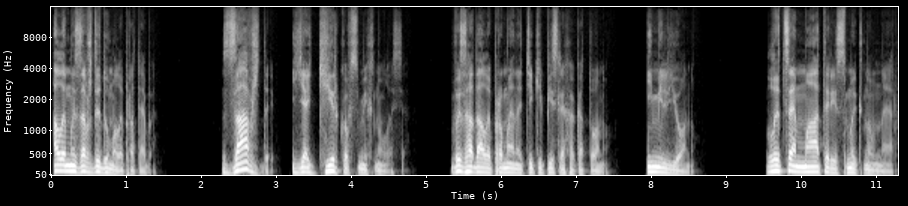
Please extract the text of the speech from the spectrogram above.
але ми завжди думали про тебе. Завжди я гірко всміхнулася. Ви згадали про мене тільки після хакатону і мільйону. Лице матері смикнув нерв.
